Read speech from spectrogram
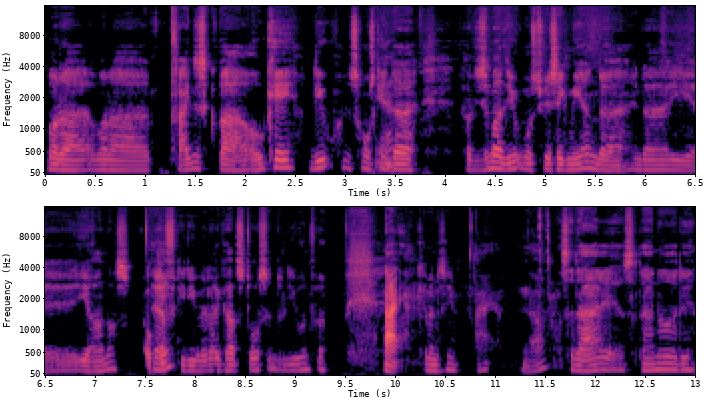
hvor, der, hvor der faktisk var okay liv. Jeg tror måske Ja. ja. endda, der var lige så meget liv, måske hvis ikke mere, end der, end der er i, øh, i Randers. Okay. Her, fordi de jo heller ikke har et storcenter lige udenfor, Nej. kan man sige. Nå. Så der er, så der er noget af det.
